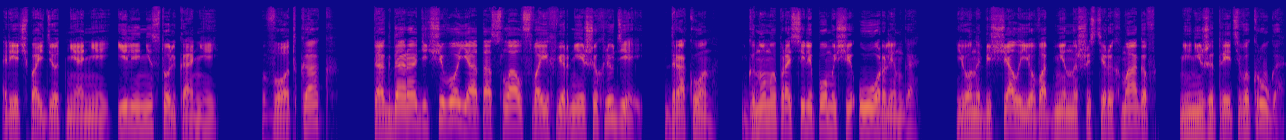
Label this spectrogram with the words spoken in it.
речь пойдет не о ней, или не столько о ней. Вот как? Тогда ради чего я отослал своих вернейших людей? Дракон. Гномы просили помощи у Орлинга и он обещал ее в обмен на шестерых магов не ниже третьего круга.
